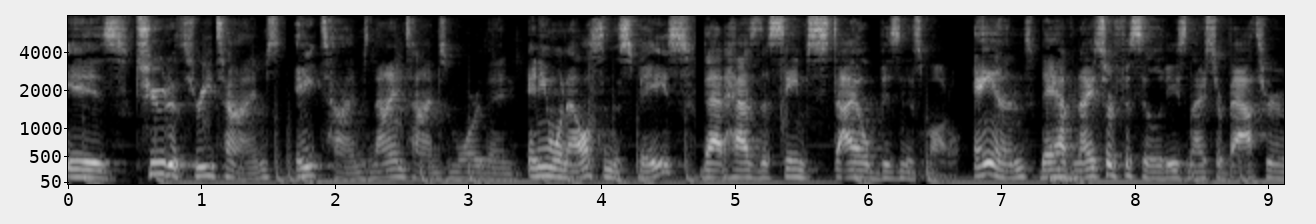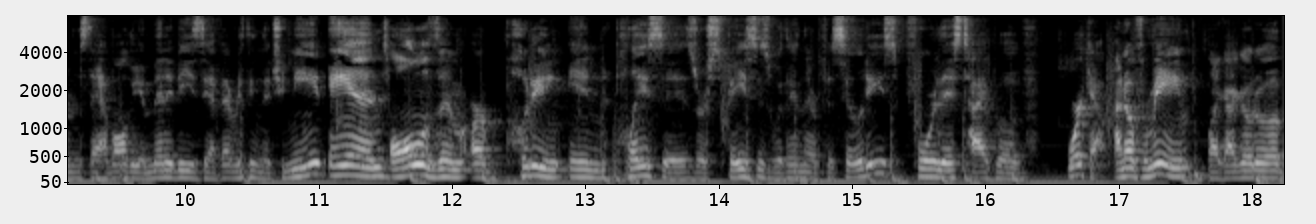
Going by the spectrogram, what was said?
is two to three times, eight times, nine times more than anyone else in the space that has the same style business model. And they have nicer facilities, nicer bathrooms, they have all the amenities, they have everything that you need. And all of them are putting in places or spaces within their facilities for this type of workout. I know for me, like I go to a,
